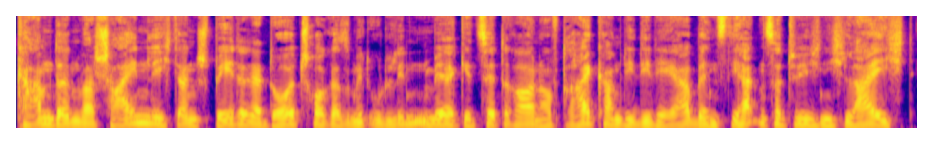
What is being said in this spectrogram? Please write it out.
kam dann wahrscheinlich dann später der Deutschrock, also mit Udo Lindenberg etc. Und auf drei kamen die DDR-Bands. Die hatten es natürlich nicht leicht.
